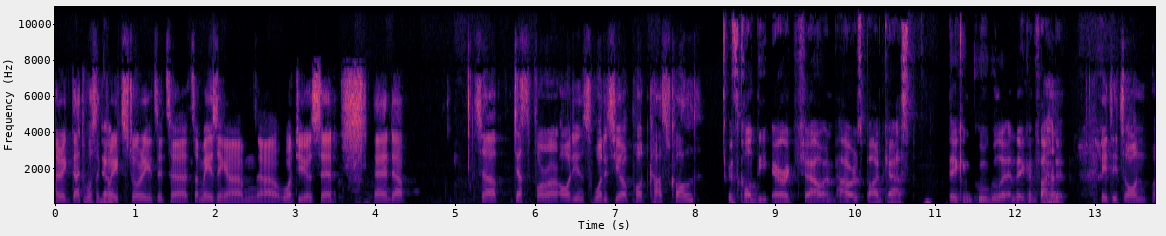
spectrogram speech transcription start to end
Eric, that was a Yeah. great story. It's it's, uh, it's amazing um, uh, what you said. And uh, so, just for our audience, what is your podcast called? It's called the Eric Chow Empowers Podcast. They can Google it and they can find Uh-huh. it. It, it's on. Uh,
